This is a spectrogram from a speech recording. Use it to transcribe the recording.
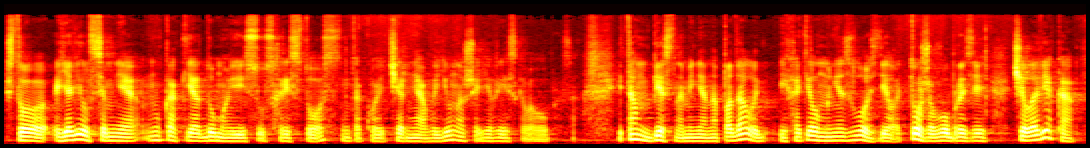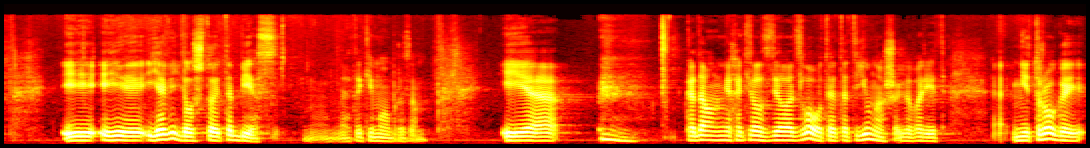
что явился мне, ну, как я думаю, Иисус Христос, ну, такой чернявый юноша еврейского образа. И там бес на меня нападал и, хотел мне зло сделать, тоже в образе человека. И, и я видел, что это бес таким образом. И э, когда он мне хотел сделать зло, вот этот юноша говорит – не трогай,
